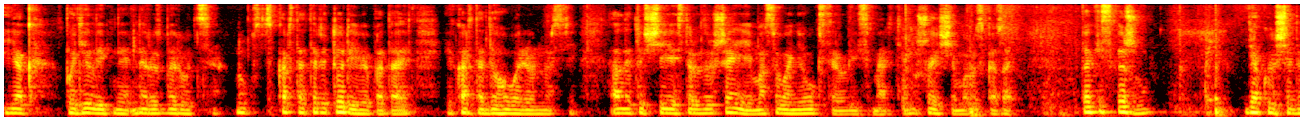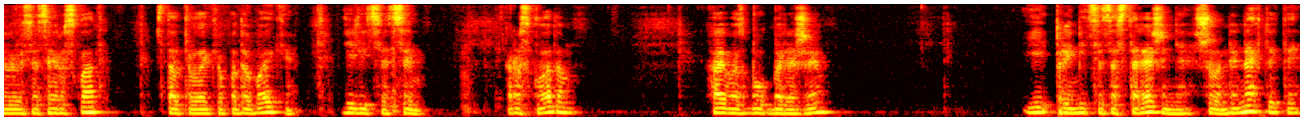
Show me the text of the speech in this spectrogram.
як поділити не, не розберуться. Ну, карта території випадає і карта договоренності. Але тут ще є розрушення і масовані обстріли і смерті. Ну що я ще можу сказати? Так і скажу. Дякую, що дивилися цей розклад. Ставте лайки, вподобайки. Діліться цим розкладом. Хай вас Бог береже. І прийміть це застереження, що не нехтуйте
